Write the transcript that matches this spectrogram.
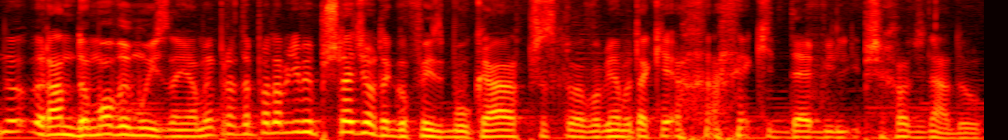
no, randomowy mój znajomy, prawdopodobnie by przyleciał tego Facebooka, przeskrolował, miałby takie, "Aha, jaki debil i przechodzi na dół.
